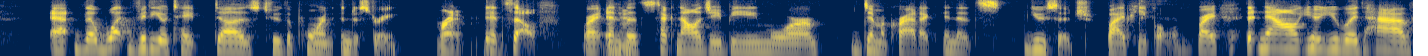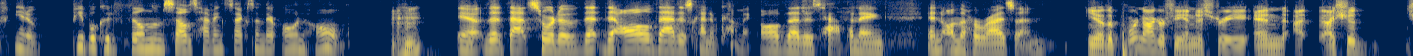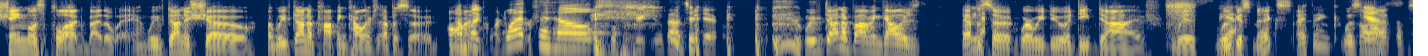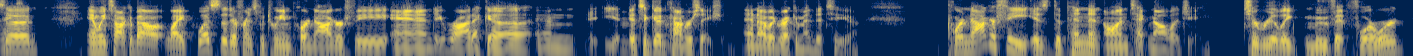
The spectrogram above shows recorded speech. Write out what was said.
at the what videotape does to the porn industry right. itself, right? And Mhm. that's technology being more democratic in its usage by people, right? That now you you would have, you know, people could film themselves having sex in their own home. hmm Yeah, that that sort of that, that all of that is kind of coming. All of that is happening and on the horizon. Yeah, the pornography industry, and I, I should shameless plug by the way. We've done a show, uh, we've done a Popping Collars episode on I'm like, what the hell are you about to do? we've done a Popping Collars episode where we do a deep dive with Yeah. Lucas Mix, I think, was on Yes, that episode. And we talk about like what's the difference between pornography and erotica, and it- Hmm. it's a good conversation, and I would recommend it to you. pornography is dependent on technology to really move it forward.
